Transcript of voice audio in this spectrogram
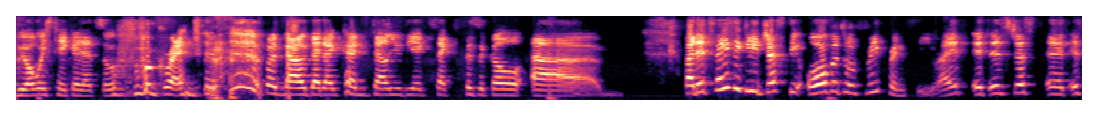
we always take it as so for granted, yeah. but now that I can tell you the exact physical, um, but it's basically just the orbital frequency, right? It is just it is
